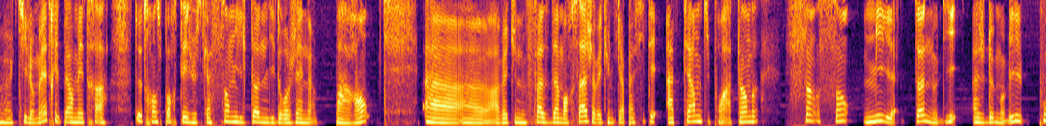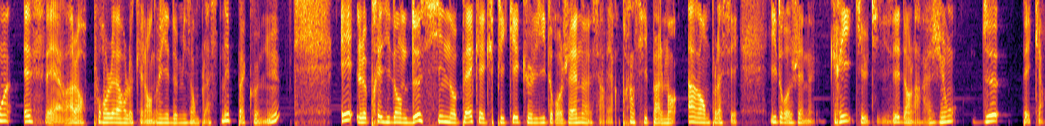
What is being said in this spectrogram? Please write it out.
euh, km. Il permettra de transporter jusqu'à 100 000 tonnes d'hydrogène par an. Euh, avec une phase d'amorçage avec une capacité à terme qui pourra atteindre 500 000 tonnes, nous dit h2mobile.fr. Alors pour l'heure, le calendrier de mise en place n'est pas connu. Et le président de Sinopec a expliqué que l'hydrogène servira principalement à remplacer l'hydrogène gris qui est utilisé dans la région de Pékin.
